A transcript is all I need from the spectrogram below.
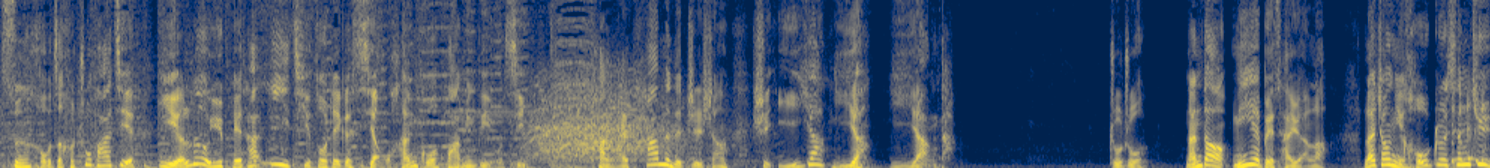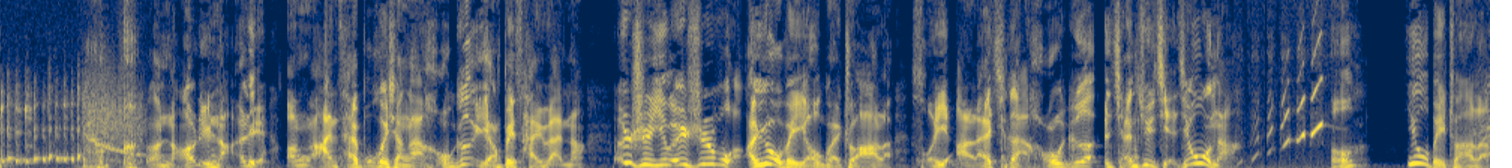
孙猴子和猪八戒也乐于陪他一起做这个小韩国发明的游戏。看来他们的智商是一样一样一样的。猪猪，难道你也被裁员了？来找你猴哥相聚？啊，哪里哪里，俺才不会像俺猴哥一样被裁员呢！是因为师傅又被妖怪抓了，所以俺来请俺猴哥前去解救呢。哦，又被抓了？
